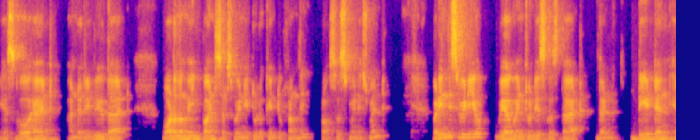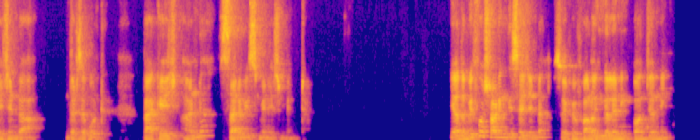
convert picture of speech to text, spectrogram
yes, go ahead and review that. What are the main points that we need to look into from the process management? But in this video, we are going to discuss that the day 10 agenda that's about package and service management. Yeah, the before starting this agenda, so if you're following the learning path journey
